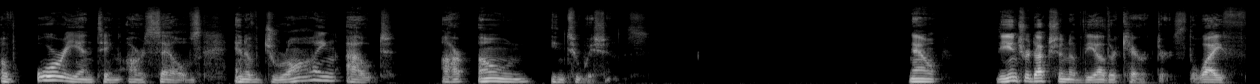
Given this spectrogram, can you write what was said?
of orienting ourselves and of drawing out our own intuitions. Now, the introduction of the other characters, the wife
